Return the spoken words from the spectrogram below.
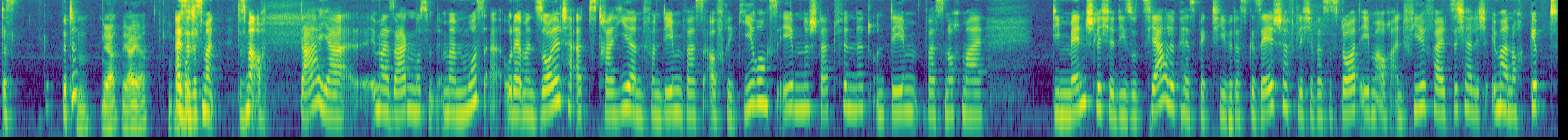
das, bitte? Hm, ja, ja, ja. Also dass man, dass man auch da ja immer sagen muss, man muss oder man sollte abstrahieren von dem, was auf Regierungsebene stattfindet und dem, was nochmal mal die menschliche, die soziale Perspektive, das Gesellschaftliche, was es dort eben auch an Vielfalt sicherlich immer noch gibt,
